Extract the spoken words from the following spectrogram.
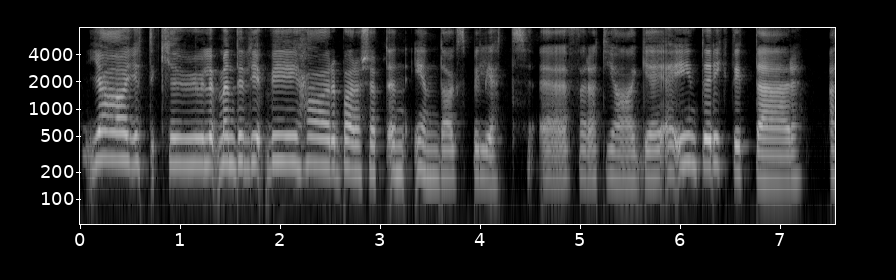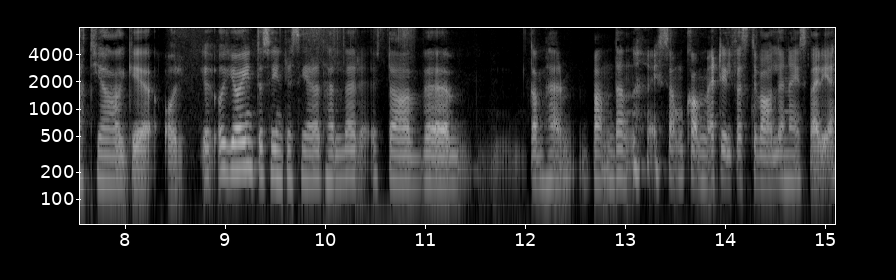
Ja, jättekul. Men det, vi har bara köpt en endagsbiljett eh, för att jag är inte riktigt där att jag och jag är inte så intresserad heller utav eh, de här banden som kommer till festivalerna i Sverige.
